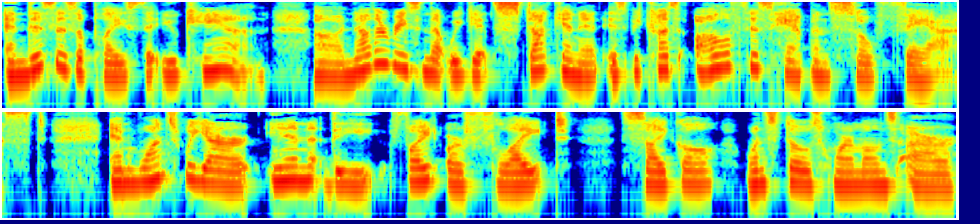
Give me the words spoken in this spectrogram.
And this is a place that you can. Uh, another reason that we get stuck in it is because all of this happens so fast. And once we are in the fight or flight cycle, once those hormones are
